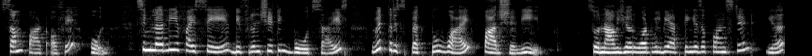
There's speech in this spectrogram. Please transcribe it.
some part of a whole. Similarly, if I say differentiating both sides with respect to y partially. So now here what will be acting as a constant? Here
